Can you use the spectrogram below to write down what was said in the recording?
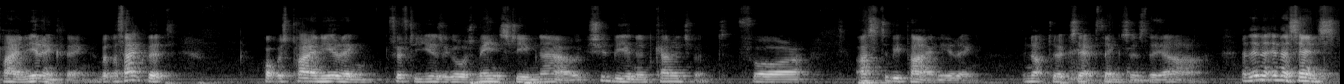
pioneering thing. But the fact that what was pioneering 50 years ago is mainstream now should be an encouragement for us to be pioneering, and not to accept things as they are. And in, a- in a sense,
